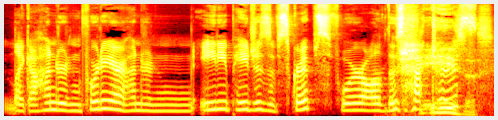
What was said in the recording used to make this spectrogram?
like 140 or 180 pages of scripts for all of those actors. Jesus.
